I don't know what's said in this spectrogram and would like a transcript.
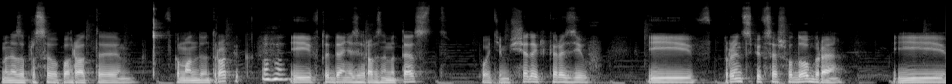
мене запросили пограти в команду Entropik, Угу. і в той день я зіграв з ними тест, потім ще декілька разів. І, в принципі, все йшло добре. І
